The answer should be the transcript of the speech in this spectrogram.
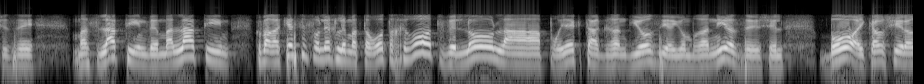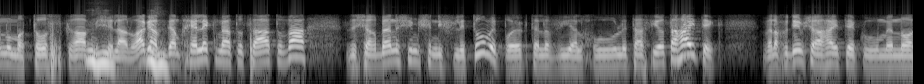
שזה מזל"טים ומל"טים. כלומר, הכסף הולך למטרות אחרות ולא לפרויקט הגרנדיוזי היומרני הזה של בוא, העיקר שיהיה לנו מטוס קרב משלנו. אגב, גם חלק מהתוצאה הטובה זה שהרבה אנשים שנפלטו מפרויקט הלוי הלכו לתעשיות ההייטק. ואנחנו יודעים שההייטק הוא מנוע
